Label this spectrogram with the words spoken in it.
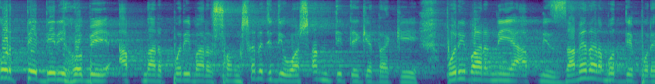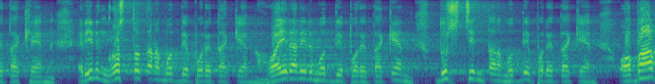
করতে দেরি হবে, আপনার পরিবার সংসারে যদি অশান্তি থেকে থাকে, পরিবার নিয়ে আপনি জামেলার মধ্যে পড়ে থাকেন, ঋণগ্রস্ততার মধ্যে পড়ে থাকেন, হয়রানির মধ্যে পড়ে থাকেন দুশ্চিন্তার মধ্যে পড়ে থাকেন। অভাব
